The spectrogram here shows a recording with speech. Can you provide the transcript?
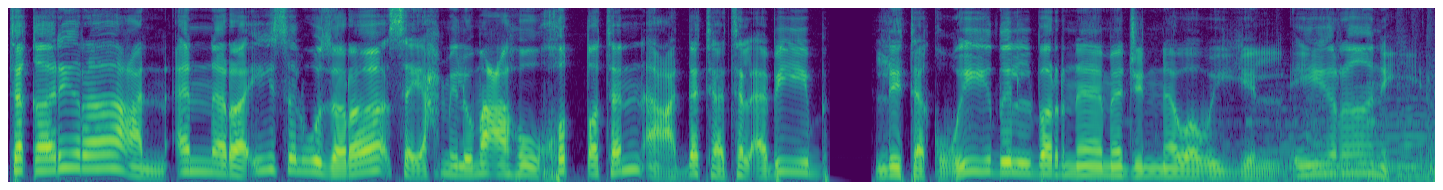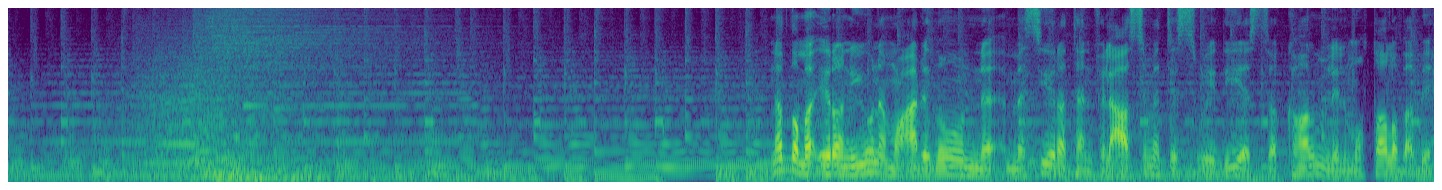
تقارير عن أن رئيس الوزراء سيحمل معه خطة أعدتها تل أبيب لتقويض البرنامج النووي الإيراني. نظم إيرانيون معارضون مسيرة في العاصمة السويدية ستوكهولم للمطالبة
